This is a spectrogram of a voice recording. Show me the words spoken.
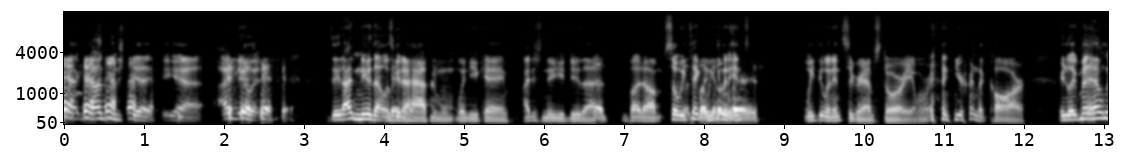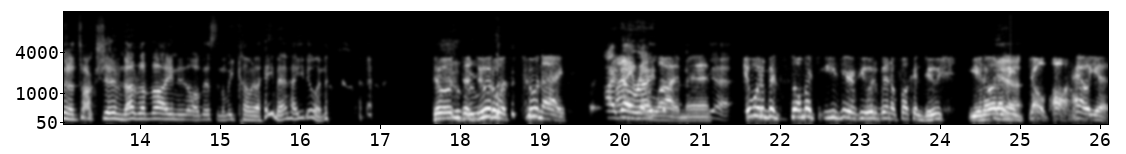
yeah, guns and shit. Yeah, I knew it, dude. I knew that was gonna happen when, when you came. I just knew you'd do that. That's- but um, so we take we fucking do an in, hilarious. We do an Instagram story, and we're and you're in the car. And you're like, man, I'm gonna talk shit and blah blah blah, and all this, and then we come like, hey man, how you doing? Dude, the dude was too nice. I I know, ain't right? lie, man. Yeah, It would have been so much easier if he would have been a fucking douche. You know what I mean? Dope. Oh hell yeah.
